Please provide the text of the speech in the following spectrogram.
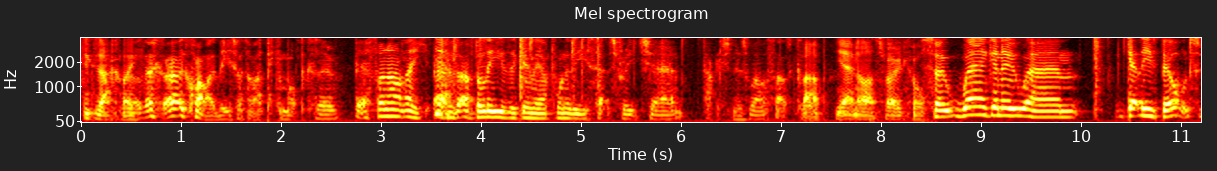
Exactly. I I quite like these, so I thought I'd pick them up because they're a bit of fun, aren't they? Yeah. And I believe they're going to have one of these sets for each uh, faction as well, so that's cool. Fab. Yeah, no, that's very cool. So we're going to um, get these built,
